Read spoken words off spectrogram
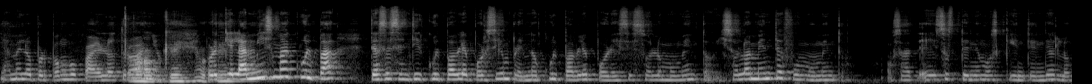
Ya me lo propongo para el otro año. Porque la misma culpa te hace sentir culpable por siempre, no culpable por ese solo momento. Y solamente fue un momento. O sea, eso tenemos que entenderlo.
